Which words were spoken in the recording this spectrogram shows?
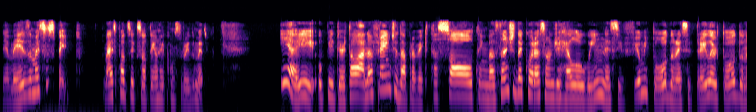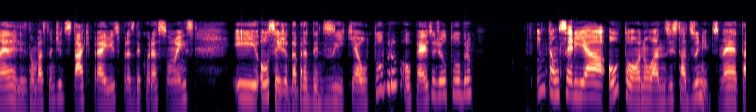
Beleza, mas suspeito. Mas pode ser que só tenham reconstruído mesmo. E aí, o Peter tá lá na frente, dá pra ver que tá sol, tem bastante decoração de Halloween nesse filme todo, nesse trailer todo, né? Eles dão bastante destaque para isso, para as decorações. E, ou seja, dá para deduzir que é outubro ou perto de outubro. Então seria outono lá nos Estados Unidos, né? Tá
